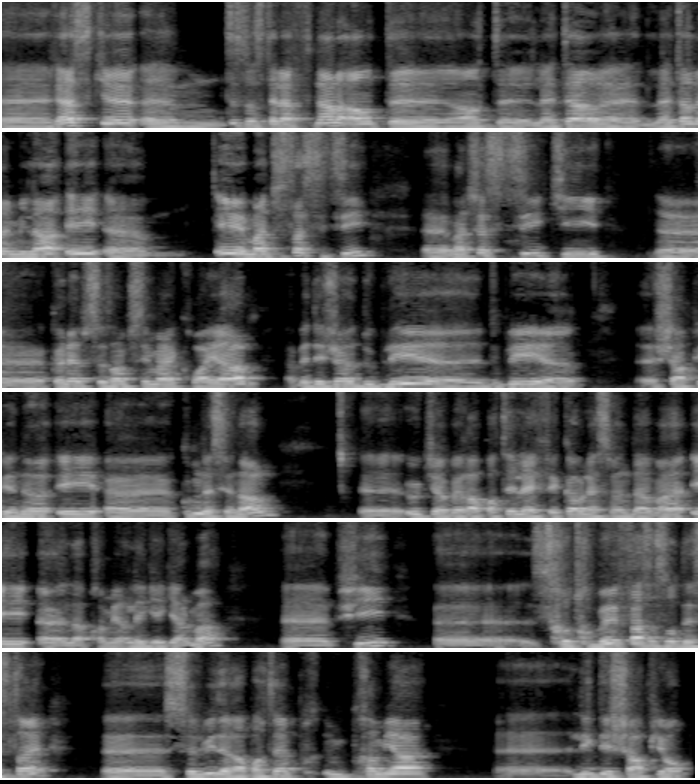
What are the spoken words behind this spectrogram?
euh, reste que euh, c'était la finale entre, euh, entre l'Inter de Milan et, et Manchester City. Manchester City qui connaît une saison absolument incroyable, avait déjà doublé, doublé championnat et Coupe nationale. eux qui avaient remporté la FA Cup la semaine d'avant et la Première Ligue également. puis se retrouver face à son destin, celui de remporter une première Ligue des Champions.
